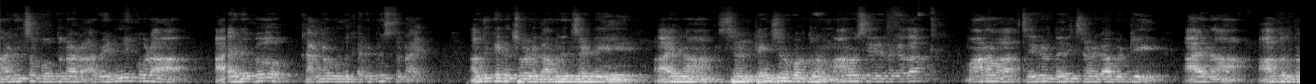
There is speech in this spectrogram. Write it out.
మరణించబోతున్నాడు అవన్నీ కూడా ఆయనకు కళ్ళ ముందు కనిపిస్తున్నాయి. అందుకని చూడండి గమనించండి ఆయన టెన్షన్ పడుతున్నాడు. మానవ శరీరం కదా మానవ శరీరం ధరించినాడు కాబట్టి ఆయన ఆతురత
